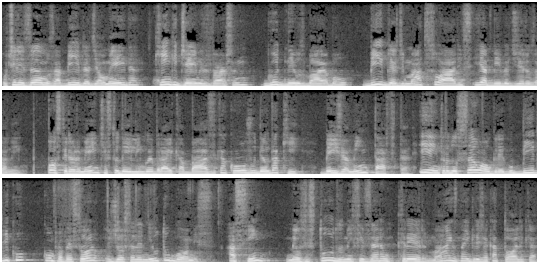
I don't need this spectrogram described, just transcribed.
Utilizamos a Bíblia de Almeida, King James Version, Good News Bible, Bíblia de Mato Soares e a Bíblia de Jerusalém. Posteriormente, estudei língua hebraica básica com o judeu daqui, Benjamin Tafta, e introdução ao grego bíblico com o professor Jocelenilton Gomes. Assim, meus estudos me fizeram crer mais na Igreja Católica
